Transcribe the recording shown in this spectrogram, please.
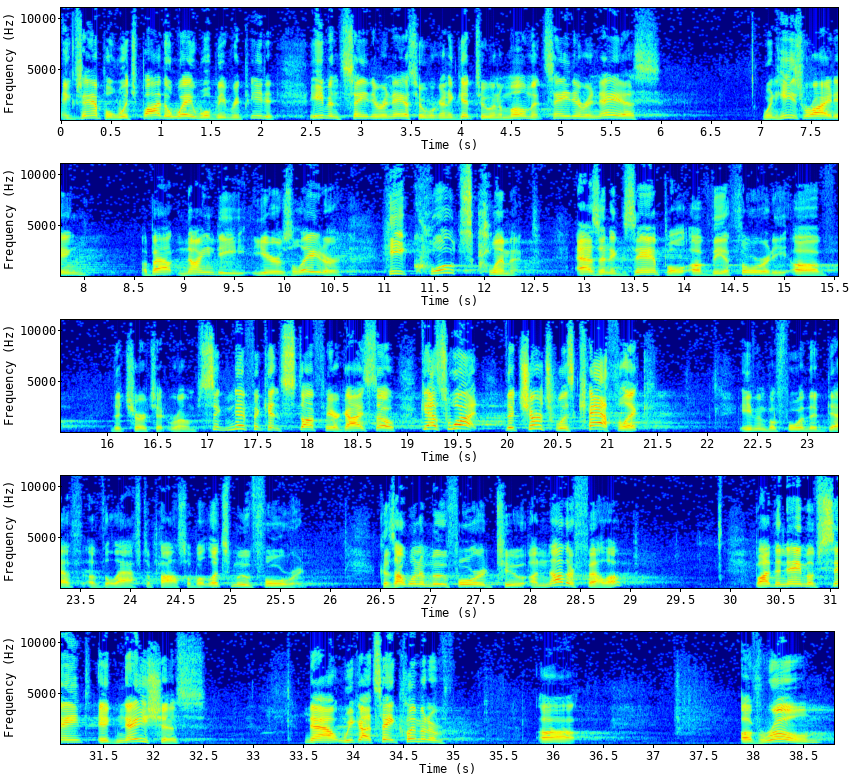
example, which, by the way, will be repeated. Even St. Irenaeus, who we're going to get to in a moment, St. Irenaeus, when he's writing about 90 years later, he quotes Clement as an example of the authority of the church at Rome. Significant stuff here, guys. So, guess what? The church was Catholic even before the death of the last apostle. But let's move forward because I want to move forward to another fellow by the name of Saint Ignatius. Now, we got Saint Clement of, uh, of Rome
